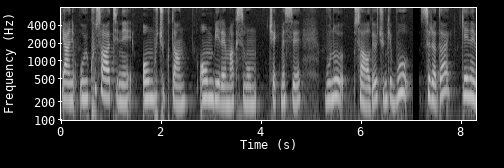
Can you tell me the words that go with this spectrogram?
Yani uyku saatini 10.30'dan 11'e maksimum çekmesi bunu sağlıyor. Çünkü bu sırada gene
